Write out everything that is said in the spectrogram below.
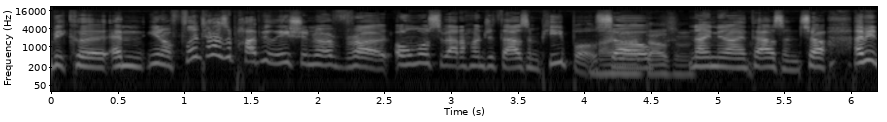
because, and, you know, Flint has a population of uh, almost about 100,000 people. So 99,000. 99,000. So, I mean,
